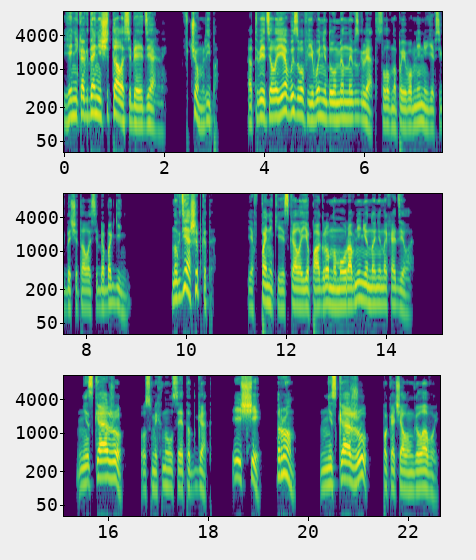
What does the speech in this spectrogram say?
«Я никогда не считала себя идеальной. В чем-либо», — ответила я, вызвав его недоуменный взгляд, словно, по его мнению, я всегда считала себя богиней. «Но где ошибка-то?» Я в панике искала ее по огромному уравнению, но не находила. «Не скажу», — усмехнулся этот гад. «Ищи, Ром». «Не скажу», — покачал он головой.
